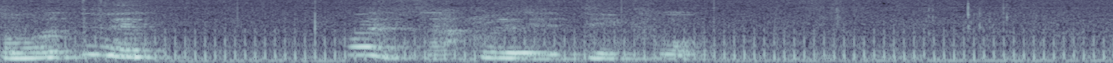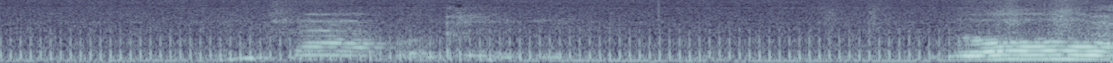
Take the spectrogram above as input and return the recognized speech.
どうやってねまず桜でティフォー No.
